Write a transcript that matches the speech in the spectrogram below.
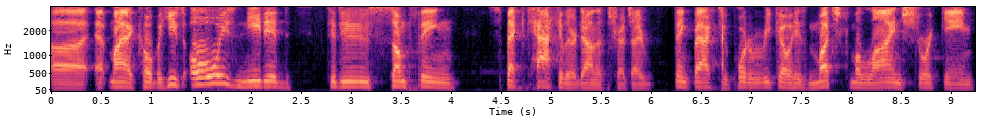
uh, at Mayakoba. He's always needed to do something spectacular down the stretch. I think back to Puerto Rico, his much maligned short game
